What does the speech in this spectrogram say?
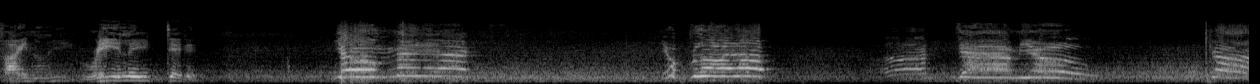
finally really did it. You maniacs! You blew it up! Oh, damn you! God!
